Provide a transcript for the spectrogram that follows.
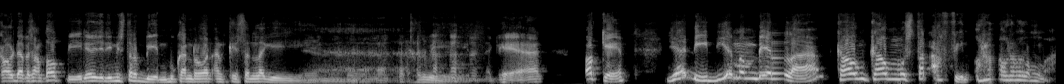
kalau udah pasang topi dia jadi Mr. Bean bukan Rowan Atkinson lagi. Ya. Nah, Mr. Bean. Oke kan? Oke, jadi dia membela kaum kaum mustadafin, orang-orang lemah.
